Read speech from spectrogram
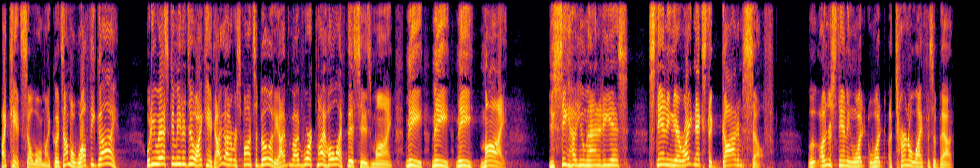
I can't sell all my goods. I'm a wealthy guy. What are you asking me to do? I can't. I got a responsibility. I've, I've worked my whole life. This is mine. Me, me, me, my. You see how humanity is? Standing there right next to God Himself, understanding what, what eternal life is about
